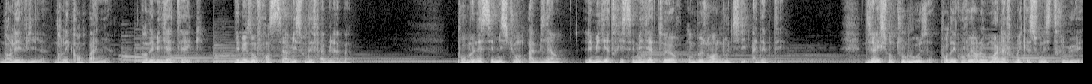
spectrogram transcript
dans les villes, dans les campagnes, dans des médiathèques, des maisons France Service ou des Fab Labs. Pour mener ces missions à bien, les médiatrices et médiateurs ont besoin d'outils adaptés. Direction Toulouse pour découvrir le mois de la fabrication distribuée.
